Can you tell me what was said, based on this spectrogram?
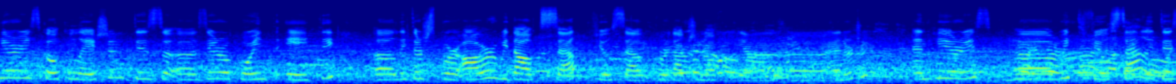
here is calculation, it is uh, 0.80 uh, liters per hour without cell, fuel cell production of uh, energy. And here is uh, with fuel cell it is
